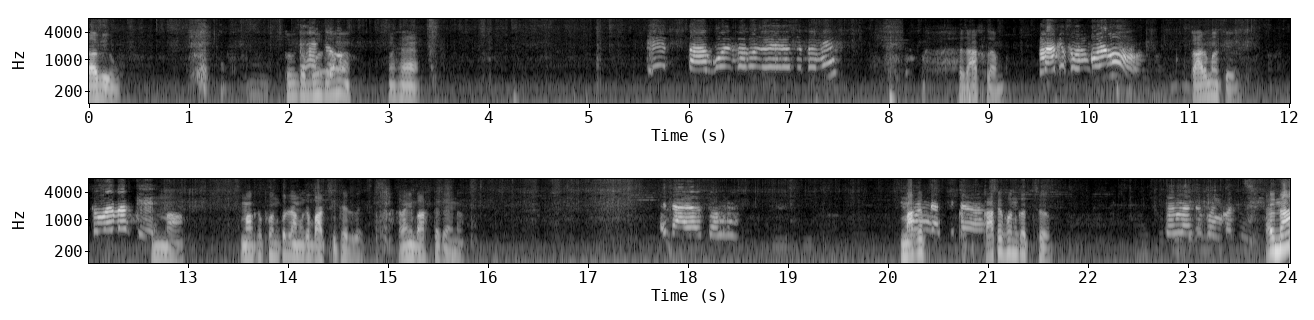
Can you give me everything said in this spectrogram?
লাভ ইউ তুমি তো বুঝলে না? হ্যাঁ। পাগল পাগল হয়ে গেছে তুমি। রাখলাম। মাকে ফোন করব? কার মাকে? তোমার মাকে? না। মাকে ফোন করলে আমাকে বাঁচি ফেলবে। আর আমি বাঁচতে চাই না। দাঁড়াও তুমি মাকে। কাকে ফোন করছ? মাকে ফোন করছি। এই না!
